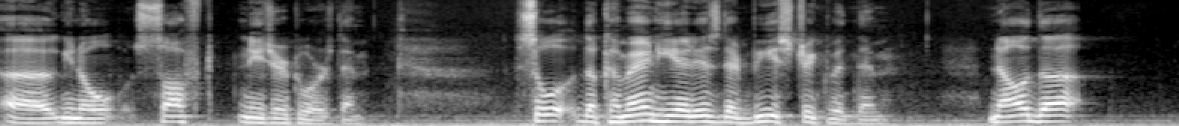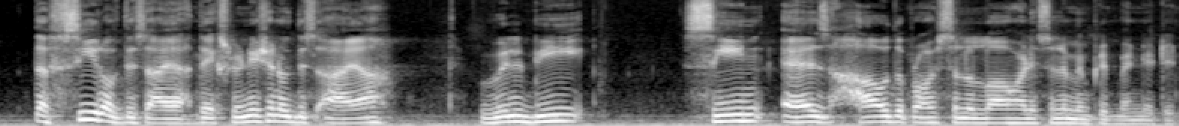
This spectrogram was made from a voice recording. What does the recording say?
uh, you know soft nature towards them so the command here is that be strict with them now the tafsir of this ayah the explanation of this ayah will be seen as how the Prophet ﷺ implemented it.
